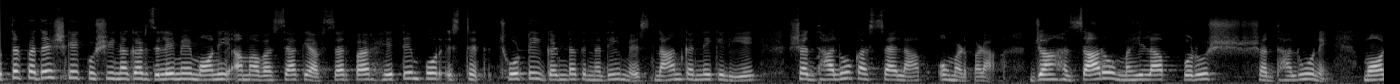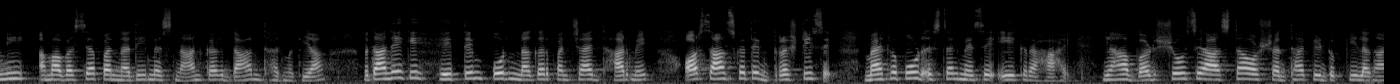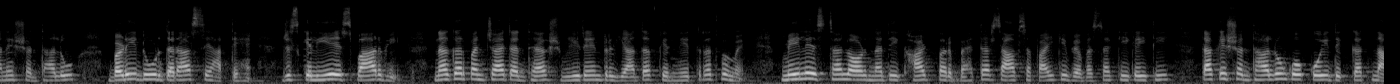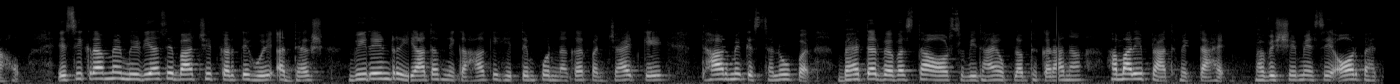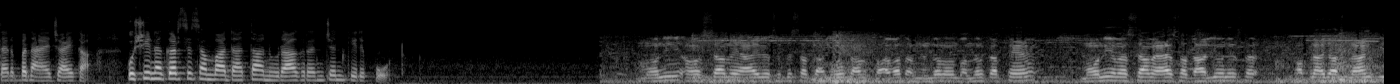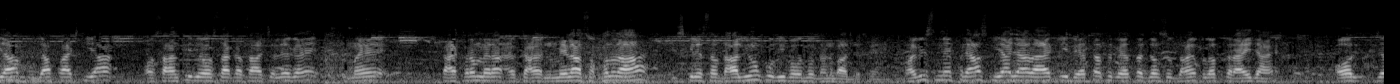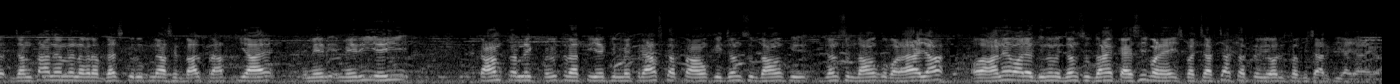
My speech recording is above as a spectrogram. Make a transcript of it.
उत्तर प्रदेश के कुशीनगर ज़िले में मौनी अमावस्या के अवसर पर हेतिमपुर स्थित छोटी गंडक नदी में स्नान करने के लिए श्रद्धालुओं का सैलाब उमड़ पड़ा, जहाँ हज़ारों महिला पुरुष श्रद्धालुओं ने मौनी अमावस्या पर नदी में स्नान कर दान धर्म किया। बताने कि हेतिमपुर नगर पंचायत धार्मिक और सांस्कृतिक दृष्टि से महत्वपूर्ण स्थल में से एक रहा है। यहाँ वर्षों से आस्था और श्रद्धा की डुबकी लगाने श्रद्धालु बड़ी दूर दराज से आते हैं, जिसके लिए इस बार भी नगर पंचायत अध्यक्ष वीरेंद्र यादव के नेतृत्व में मेले स्थल और नदी घाट पर बेहतर साफ़ सफ़ाई की व्यवस्था की गई थी ताकि श्रद्धालुओं को कोई दिक्कत ना हो। इसी क्रम में मीडिया से बातचीत करते हुए अध्यक्ष वीरेंद्र यादव ने कहा कि हितिमपुर नगर पंचायत के धार्मिक स्थलों पर बेहतर व्यवस्था और सुविधाएँ उपलब्ध कराना हमारी प्राथमिकता है। भविष्य में इसे और बेहतर बनाया जाएगा। कुशीनगर से संवाददाता अनुराग रंजन की रिपोर्ट। मौनी अवस्था में आए हुए सभी श्रद्धालुओं का हम स्वागत अभिनंदन और वंदन करते हैं। मौनी अवस्था में आए श्रद्धालुओं ने अपना जो स्नान किया पूजा पाठ किया और शांति व्यवस्था के साथ चले गए। मैं कार्यक्रम मेरा मेला सफल रहा, इसके लिए श्रद्धालुओं को भी बहुत बहुत धन्यवाद देते हैं। भविष्य में प्रयास किया जा रहा है कि बेहतर से बेहतर जन सुविधाएँ उपलब्ध कराई जाएँ और जनता ने हमें नगर अध्यक्ष के रूप में आशीर्वाद प्राप्त किया है। मेरी मेरी यही काम करने की प्रवृत्ति रहती है कि मैं प्रयास करता हूँ कि जन सुविधाओं की, जन सुविधाओं को बढ़ाया जाए और आने वाले दिनों में जन सुविधाएँ कैसी बढ़ें, इस पर चर्चा करते हुए और इस पर विचार किया जाएगा।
